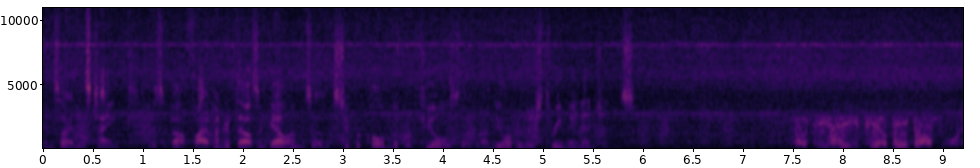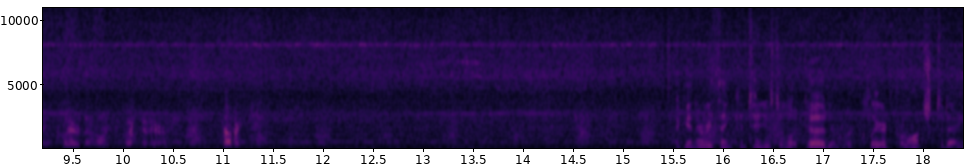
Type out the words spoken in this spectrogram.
Inside this tank is about 500,000 gallons of super cold liquid fuels that run the orbiter's three main engines. OTC, PLT, caution warning cleared and all expected errors. Copy. Again, everything continues to look good and we're cleared for launch today.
